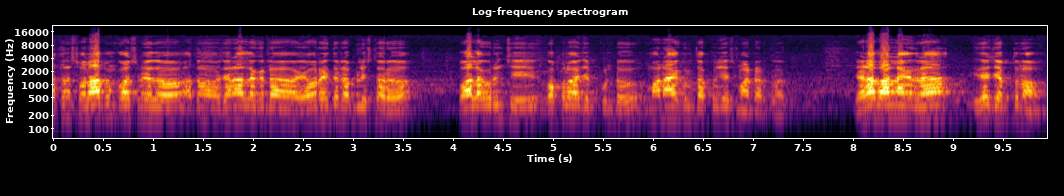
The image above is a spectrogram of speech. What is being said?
అతను స్వలాభం కోసం ఏదో అతను జనాల దగ్గర ఎవరైతే డబ్బులు ఇస్తారో వాళ్ళ గురించి గొప్పలుగా చెప్పుకుంటూ మా నాయకులు తక్కువ చేసి మాట్లాడుతున్నారు. జడా కదరా ఇదే చెప్తున్నాం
